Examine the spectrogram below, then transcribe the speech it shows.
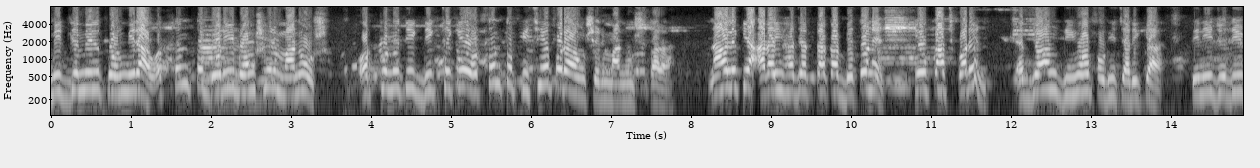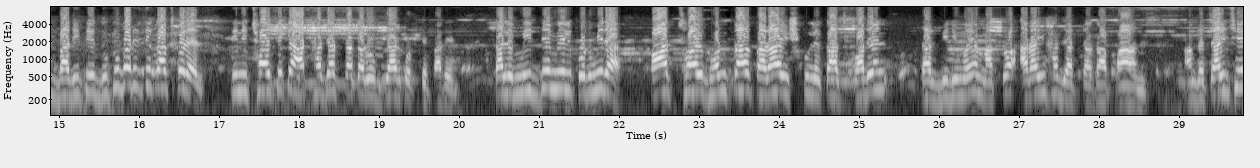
মিড ডে মিল কর্মীরা অত্যন্ত গরিব অংশের মানুষ, অর্থনৈতিক দিক থেকে অত্যন্ত পিছিয়ে পড়া অংশের মানুষ তারা। না হলে কি আড়াই হাজার টাকা বেতনে কেউ কাজ করেন? একজন গৃহ পরিচারিকা, তিনি যদি বাড়িতে, দুটো বাড়িতে কাজ করেন, তিনি ছয় থেকে আট হাজার টাকা রোজগার করতে পারেন। তাহলে মিড ডে মিল কর্মীরা পাঁচ, ছয় ঘণ্টা তারা স্কুলে কাজ করেন তার বিনিময়ে মাত্র আড়াই হাজার টাকা পান। আমরা চাইছি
